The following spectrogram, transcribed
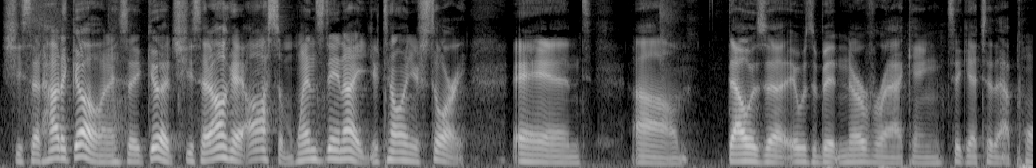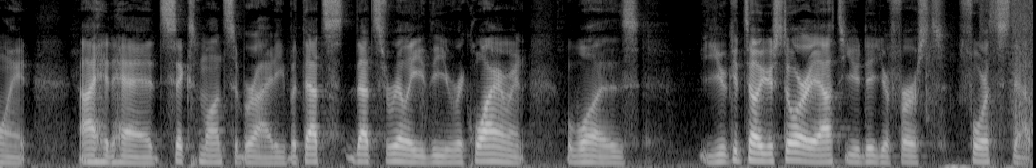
she said, "How'd it go?" And I said, "Good." She said, "Okay, awesome. Wednesday night, you're telling your story," and um, that was a it was a bit nerve wracking to get to that point. I had had six months sobriety, but that's that's really the requirement was you could tell your story after you did your first fourth step.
